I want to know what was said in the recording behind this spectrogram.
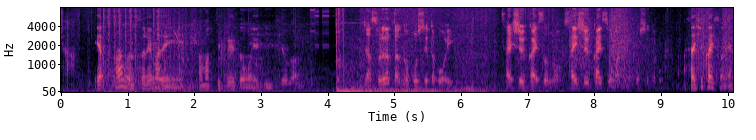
したいや、多分それまでに溜まってくれると思うよ、銀千代が。じゃあそれだったら残してた方がいい最終階層の最終階層まで残してた方が最終回数ね。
